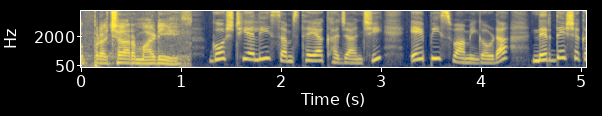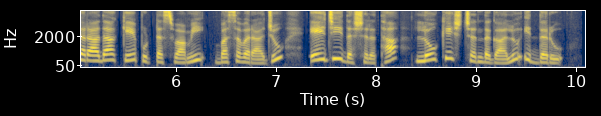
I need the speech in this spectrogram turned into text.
ಪ್ರಚಾರ ಮಾಡಿ ಗೋಷ್ಠಿಯಲ್ಲಿ ಸಂಸ್ಥೆಯ ಖಜಾಂಚಿ ಎಪಿ ಸ್ವಾಮಿಗೌಡ ನಿರ್ದೇಶಕರಾದ K Puttaswamy Basavaraju A G Dasharatha Lokesh Chandagalu ಇದ್ದರು.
